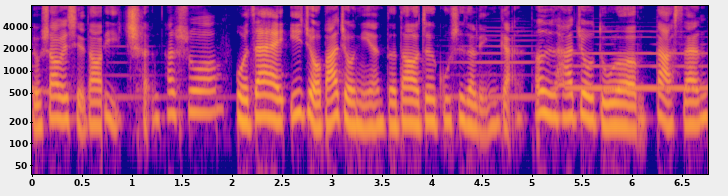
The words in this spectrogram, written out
有稍微写到历程，他说：“我在一九八九年得到了这个故事的灵感，当时他就读了大三，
